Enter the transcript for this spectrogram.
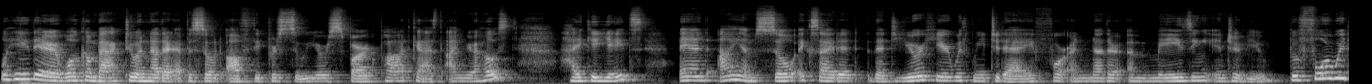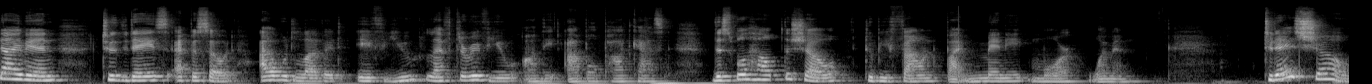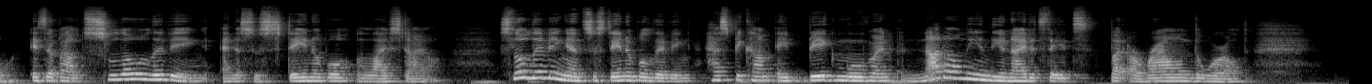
Well, hey there. Welcome back to another episode of the Pursue Your Spark podcast. I'm your host, Heike Yates, and I am so excited that you're here with me today for another amazing interview. Before we dive in to today's episode, I would love it if you left a review on the Apple podcast. This will help the show to be found by many more women. Today's show is about slow living and a sustainable lifestyle. Slow living and sustainable living has become a big movement not only in the United States but around the world.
